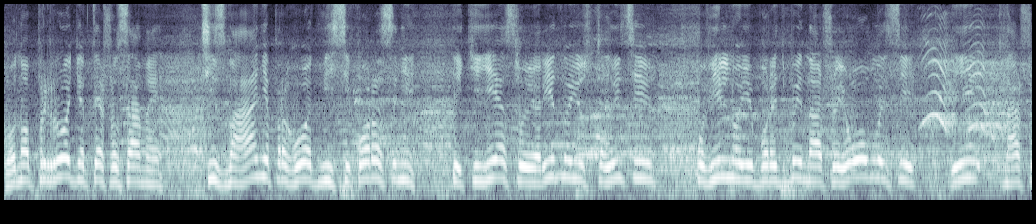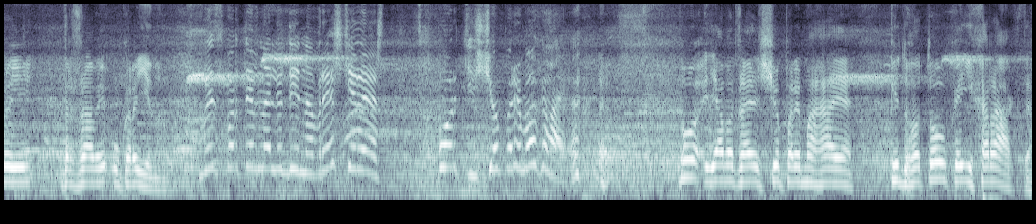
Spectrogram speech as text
воно природне те, що саме ці змагання проходять в місті Коростені, які є своєрідною столицею повільної боротьби нашої області і нашої держави Україна. Ви спортивна людина, врешті-решт, в спорті що перемагає? Ну, я вважаю, що перемагає підготовка і характер.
